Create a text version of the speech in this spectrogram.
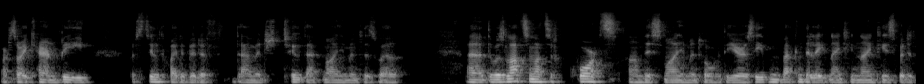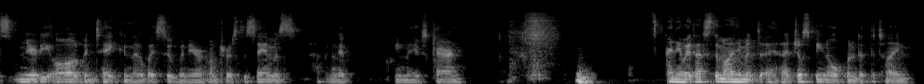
or sorry, Cairn B, but still quite a bit of damage to that monument as well. Uh, there was lots and lots of quartz on this monument over the years, even back in the late 1990s, but it's nearly all been taken now by souvenir hunters, the same as happening at Queen Maeve's Cairn. Anyway, that's the monument. It had just been opened at the time.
